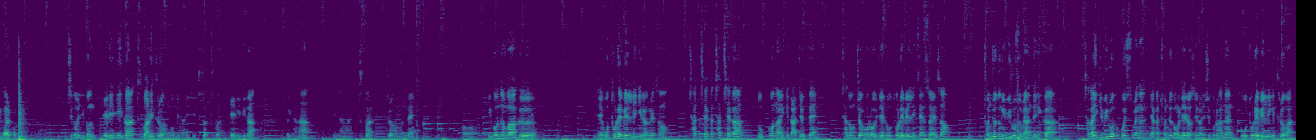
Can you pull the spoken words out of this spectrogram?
이거 할 겁니다. 지금 이건 LED가 두 발이 들어간 겁니다. 이게 두, 두 발. LED가 여기 하나, 두 발 들어간 건데, 어, 이거는 막 그, 이제 오토 레벨링이라 그래서 차체가, 차체가 높거나 이렇게 낮을 때 자동적으로 이제 오토 레벨링 센서에서 전조등이 위로 쏘면 안 되니까 차가 이렇게 위로 솟고 있으면은 약간 전조등을 내려서 이런 식으로 하는 그 오토 레벨링이 들어간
